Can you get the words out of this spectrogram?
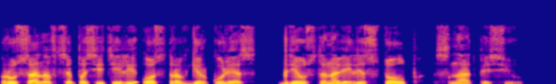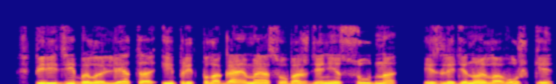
русановцы посетили остров Геркулес, где установили столб с надписью. Впереди было лето и предполагаемое освобождение судна из ледяной ловушки,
